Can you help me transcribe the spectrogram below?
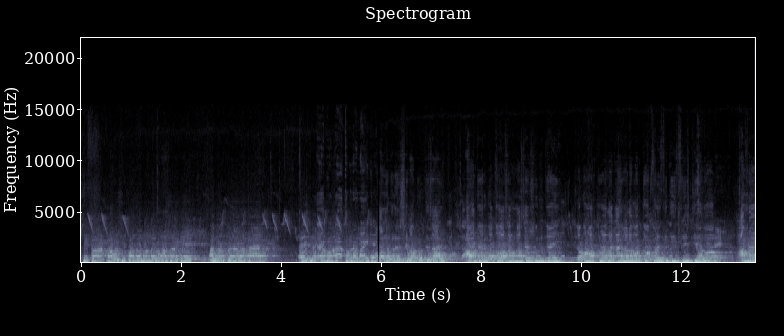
শিক্ষক বাবু শিক্ষক মন্ডল মহাশয়কে আমি অত্র এলাকার এই প্রেক্ষাপট সম্পর্কে কিছু জনগণের সেবা করতে চাই। আমাদের গত আষাঢ় মাসের শুরুতেই যখন অত্র এলাকায় জলবদ্ধ পরিস্থিতির সৃষ্টি হলো আমরা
